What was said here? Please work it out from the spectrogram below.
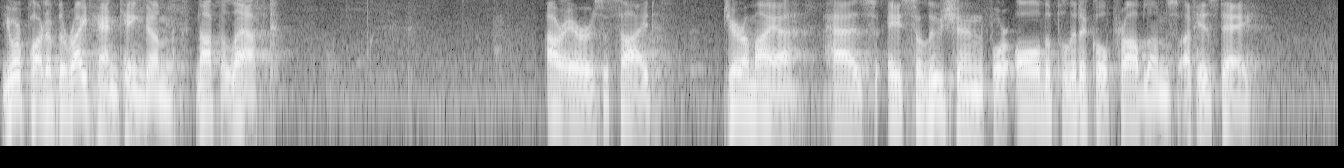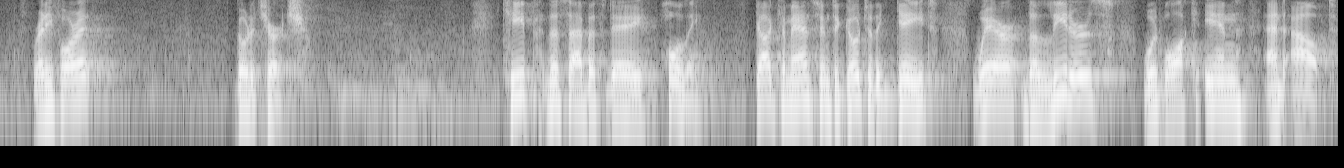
You're part of the right hand kingdom, not the left. Our errors aside, Jeremiah has a solution for all the political problems of his day. Ready for it? Go to church. Keep the Sabbath day holy. God commands him to go to the gate where the leaders would walk in and out.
